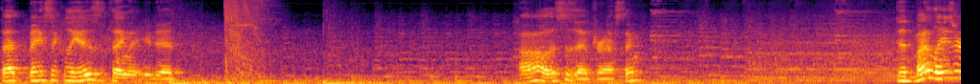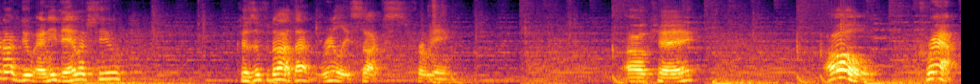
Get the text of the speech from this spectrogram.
that basically is the thing that you did. Oh, this is interesting. Did my laser not do any damage to you? Because if not, that really sucks for me. Okay. Oh, crap.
